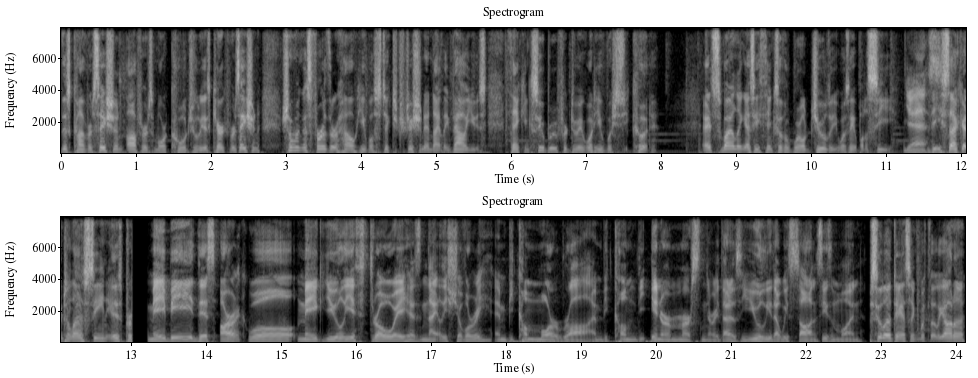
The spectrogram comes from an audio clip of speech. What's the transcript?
This conversation offers more cool Julius characterization, showing us further how he will stick to tradition and knightly values, thanking Subaru for doing what he wishes he could, and smiling as he thinks of the world Julie was able to see. Yes. The second to last scene is Maybe this arc will make Julius throw away his knightly chivalry and become more raw and become the inner mercenary that is Yuli that we saw in season one. Priscilla dancing with Liliana,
